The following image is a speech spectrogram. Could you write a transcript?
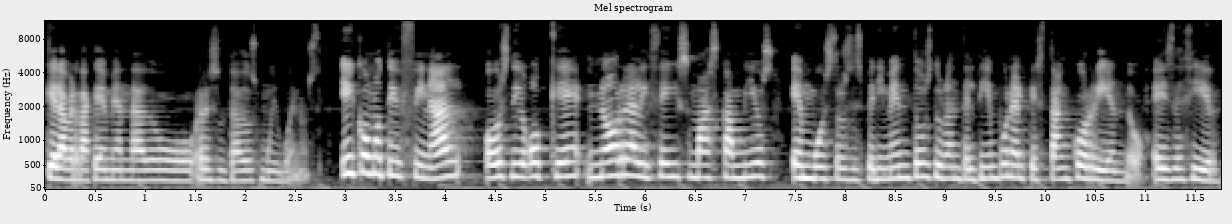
que la verdad que me han dado resultados muy buenos. Y como tip final, os digo que no realicéis más cambios en vuestros experimentos durante el tiempo en el que están corriendo. Es decir,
